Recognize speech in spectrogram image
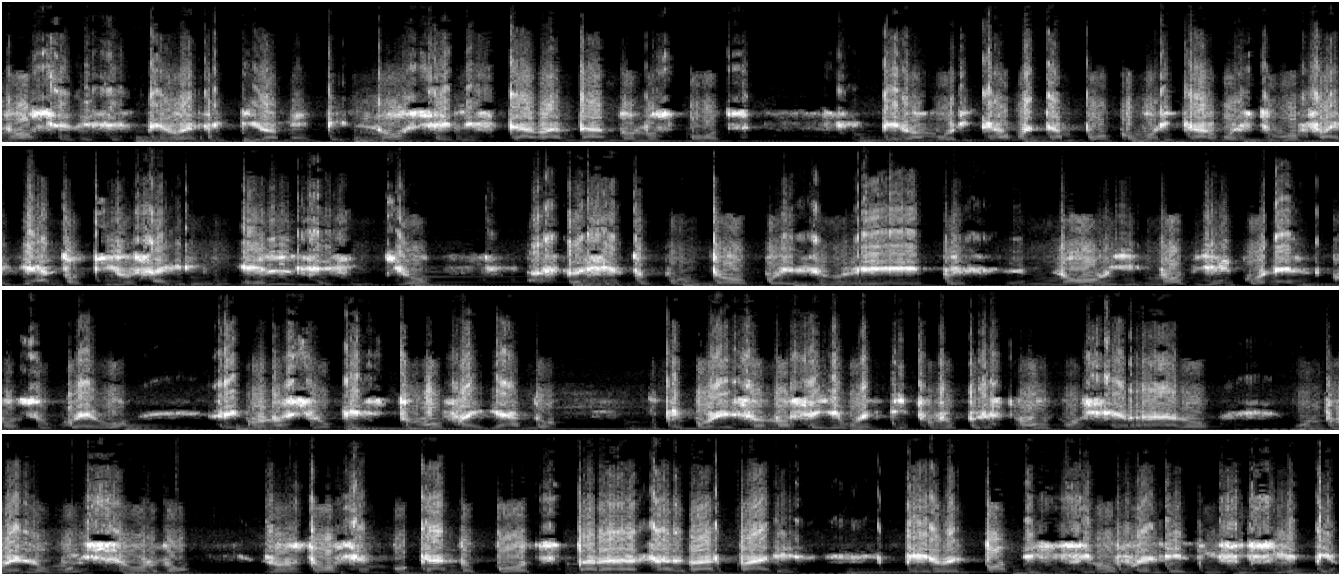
no se desesperó efectivamente, no se le estaban dando los pots, pero a Morikawa tampoco. Morikawa estuvo fallando tiros a green. Bien con él, con su juego. Reconoció que estuvo fallando y que por eso no se llevó el título, pero estuvo muy cerrado, un duelo muy sordo, los dos invocando pots para salvar pares, pero el pot decisivo fue el del 17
